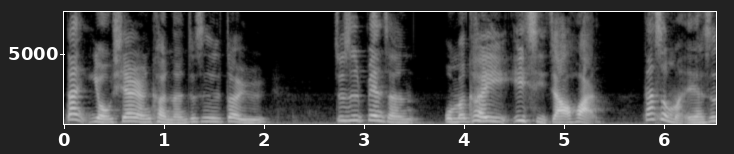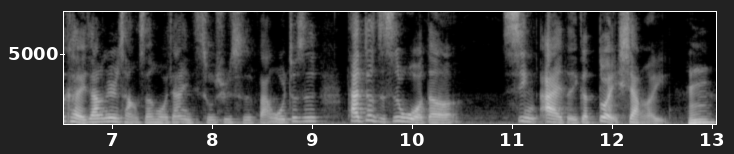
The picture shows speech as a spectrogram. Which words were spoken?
但有些人可能就是对于，就是变成我们可以一起交换，但是我们也是可以这样日常生活这样一起出去吃饭。我就是，他就只是我的性爱的一个对象而已。嗯，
